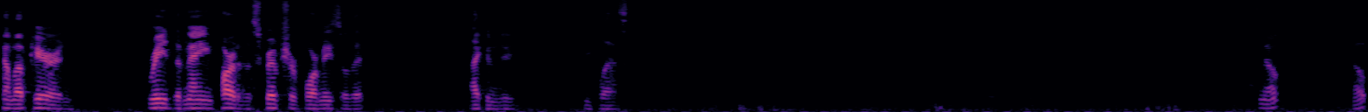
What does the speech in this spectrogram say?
come up here and read the main part of the scripture for me so that I can be, blessed. Nope. Nope.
